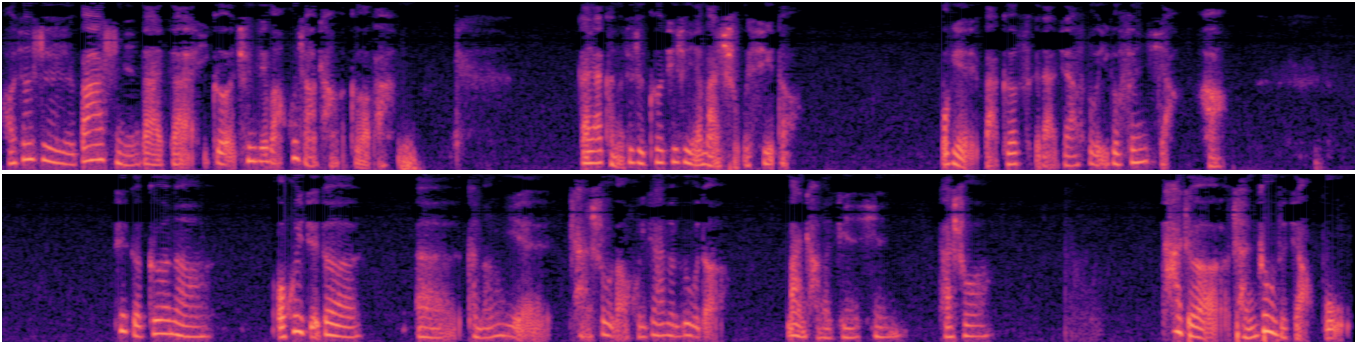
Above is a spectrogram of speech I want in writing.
好像是八十年代在一个春节晚会上唱的歌吧。大家可能对这歌其实也蛮熟悉的，我给把歌词给大家做一个分享哈。这个歌呢，我会觉得，呃，可能也阐述了回家的路的漫长的艰辛。他说：“踏着沉重的脚步，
